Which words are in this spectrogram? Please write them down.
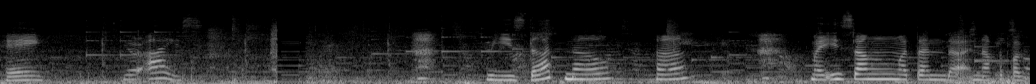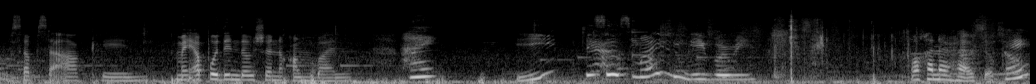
Hey, your eyes. Who is that now? Huh? May isang matanda na kapag-usap sa akin. May apo din daw siya na kambal. Hi! She's so smiling, Avery. Walk in our house, okay?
